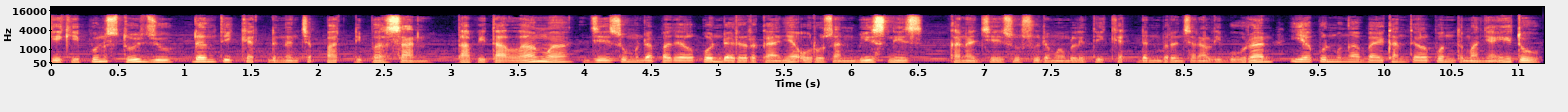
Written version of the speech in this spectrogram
Kiki pun setuju dan tiket dengan cepat dipesan. Tapi tak lama, Jesu mendapat telepon dari rekannya urusan bisnis. Karena Jesu sudah membeli tiket dan berencana liburan, ia pun mengabaikan telepon temannya itu.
